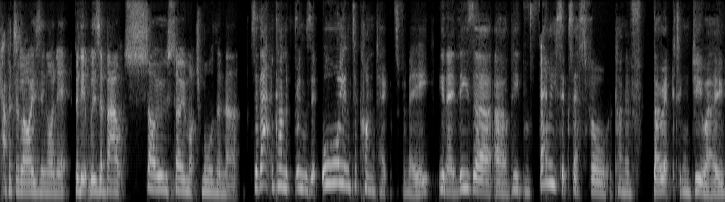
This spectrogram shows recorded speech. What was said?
capitalizing on it, but it was about so, so much more than that. So that kind of brings it all into context for me. You know, these are uh, people very successful kind of directing duo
